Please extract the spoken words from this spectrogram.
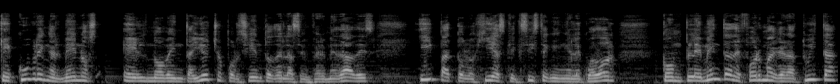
que cubren al menos el 98% de las enfermedades y patologías que existen en el Ecuador, complementa de forma gratuita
